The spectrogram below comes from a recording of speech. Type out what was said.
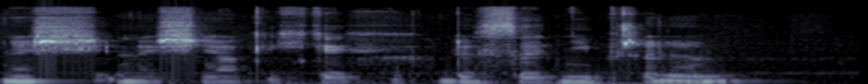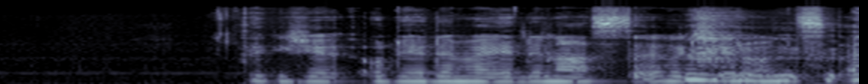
než, než nějakých těch deset dní předem. Mm. Takže odjedeme 11. července.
